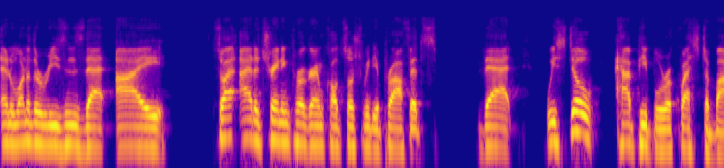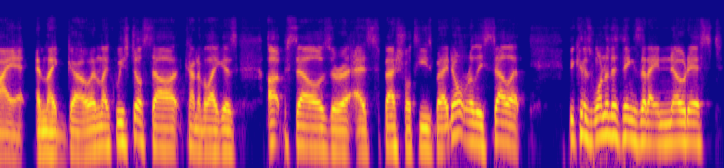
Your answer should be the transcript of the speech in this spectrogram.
and one of the reasons that I so I, I had a training program called Social Media Profits that we still have people request to buy it and like go and like we still sell it kind of like as upsells or as specialties, but I don't really sell it because one of the things that I noticed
